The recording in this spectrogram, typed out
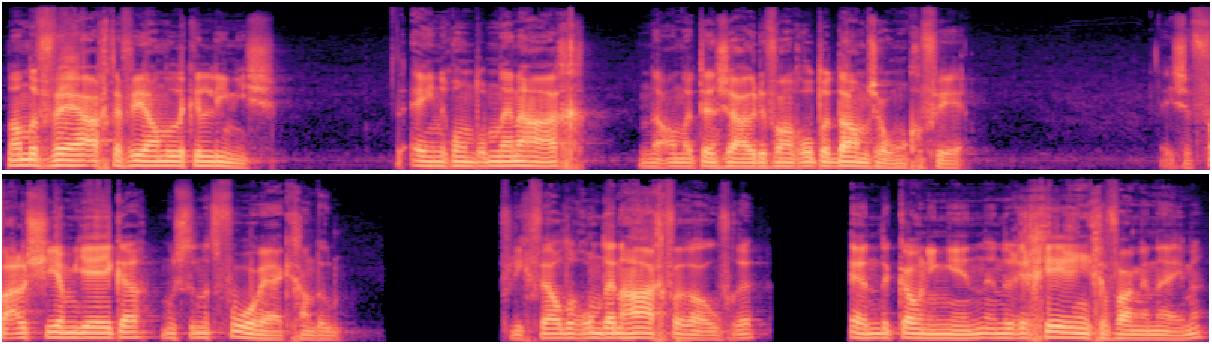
landen ver achter vijandelijke linies. De een rondom Den Haag de ander ten zuiden van Rotterdam zo ongeveer. Deze Fallschirmjäger moesten het voorwerk gaan doen. Vliegvelden rond Den Haag veroveren en de koningin en de regering gevangen nemen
